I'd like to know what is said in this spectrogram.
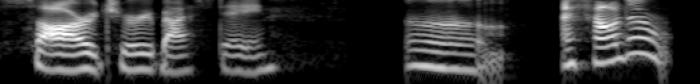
Sorry, true bestie. Um, I found a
